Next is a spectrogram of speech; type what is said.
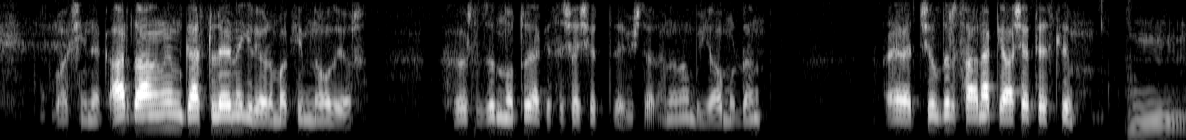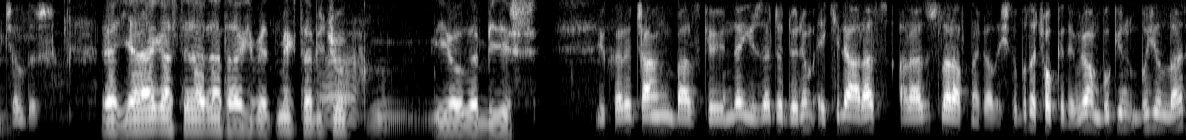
Bak şimdi Ardahan'ın gazetelerine giriyorum bakayım ne oluyor. Hırsızın notu herkesi şaşırttı demişler. Hani lan bu yağmurdan. Evet çıldır sağanak yağışa teslim. Hmm. Çıldır. Evet, yerel gazetelerden takip etmek tabii Ha. çok iyi olabilir. Yukarı Çanbaz köyünde yüzlerce dönüm ekili araz, arazi sular altına kaldı. İşte bu da çok kötü biliyor musun? Bugün bu yıllar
